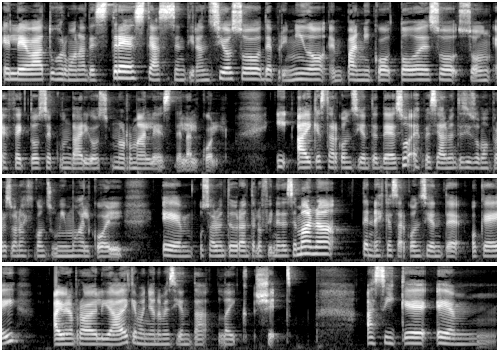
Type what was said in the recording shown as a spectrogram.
eleva tus hormonas de estrés, te hace sentir ansioso, deprimido, en pánico. Todo eso son efectos secundarios normales del alcohol. Y hay que estar conscientes de eso, especialmente si somos personas que consumimos alcohol Em, usualmente durante los fines de semana tenés que estar consciente, ok, hay una probabilidad de que mañana me sienta like shit. Así que em,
